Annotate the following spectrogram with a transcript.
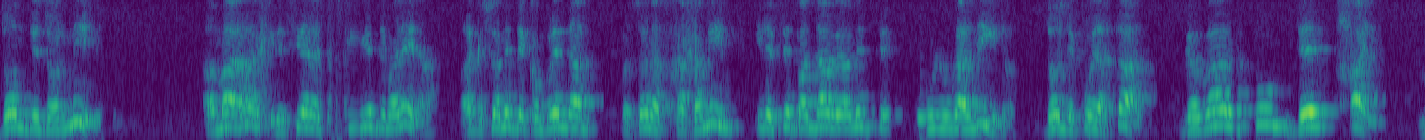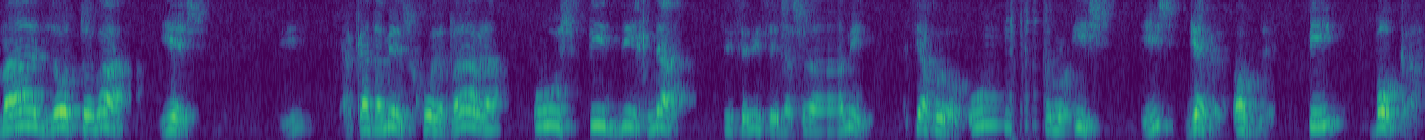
donde dormir, Amar decía de la siguiente manera, para que solamente comprendan personas jajamín y les sepan dar realmente un lugar digno donde pueda estar. Gabar pum del hay, mazotova yesh. Acá también es un juego de palabras, ushpizichna, si se dice en la zona de hacía juego ush como ish, ish, gemer, hombre, pi, boca,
